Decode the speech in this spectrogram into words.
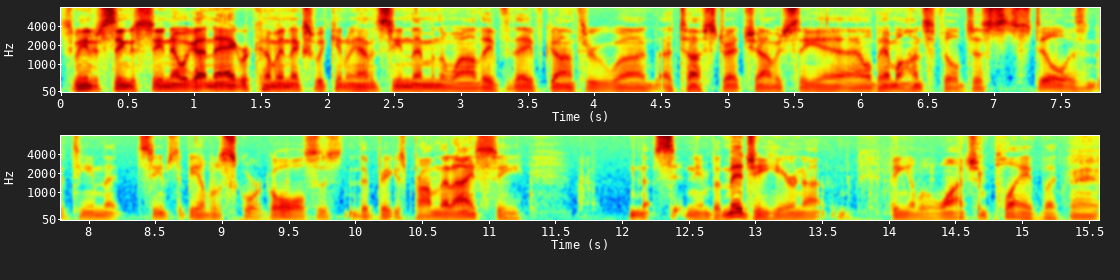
It's gonna be interesting to see. Now we got Niagara coming next weekend. We haven't seen them in a while. They've they've gone through uh, a tough stretch. Obviously, uh, Alabama Huntsville just still isn't a team that seems to be able to score goals. Is the biggest problem that I see. Not sitting in Bemidji here, not being able to watch them play, but Right.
